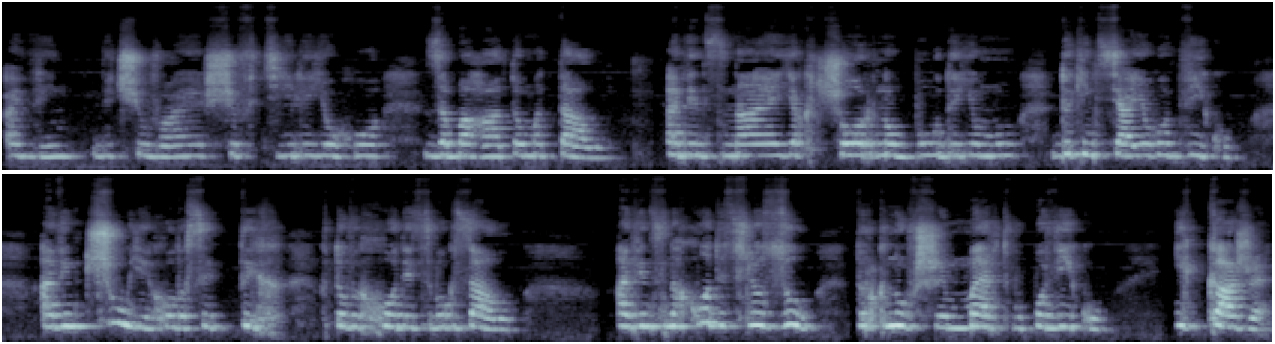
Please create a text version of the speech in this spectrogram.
А він відчуває, що в тілі його забагато металу, а він знає, як чорно буде йому до кінця його віку. А він чує голоси тих, хто виходить з вокзалу, а він знаходить сльозу, торкнувши мертву повіку, і каже:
